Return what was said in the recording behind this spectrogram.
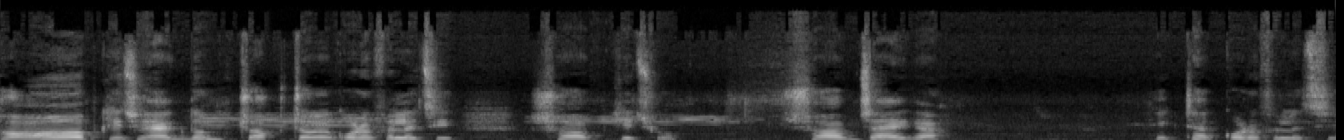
সব কিছু একদম চকচকে করে ফেলেছি। সব কিছু সব জায়গা ঠিকঠাক করে ফেলেছি।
